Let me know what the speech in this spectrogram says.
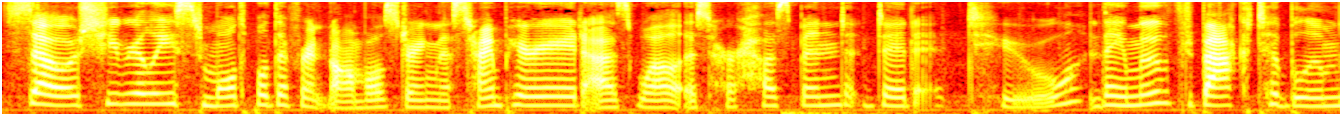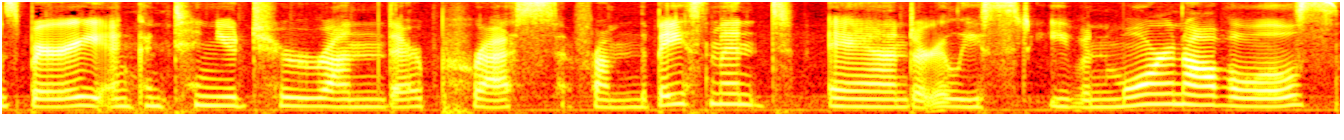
So she released multiple different novels during this time period, as well as her husband did too. They moved back to Bloomsbury and continued to run their press from the basement and released even more novels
